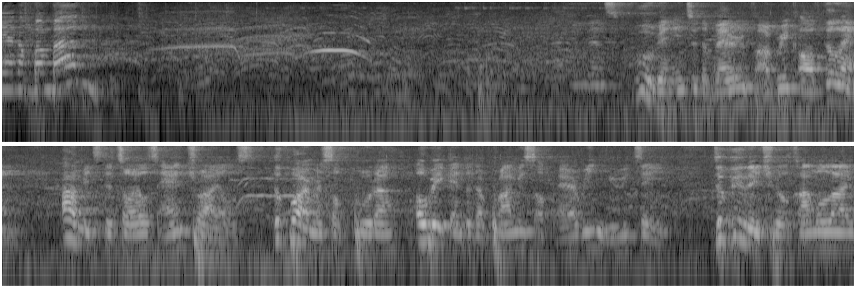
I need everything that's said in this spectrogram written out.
Bayan ng Bamban. woven into the very fabric of the land. Amidst the toils and trials, the farmers of Pura awaken to the promise of every new day. The village will come alive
